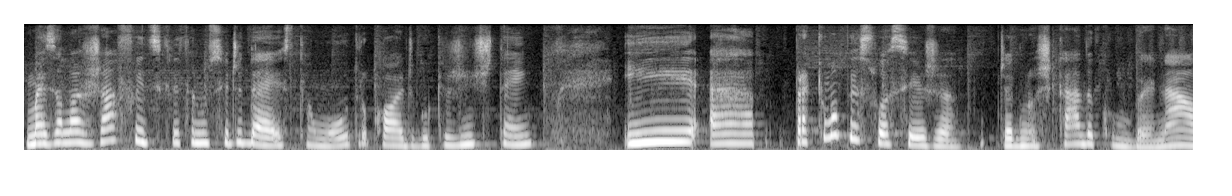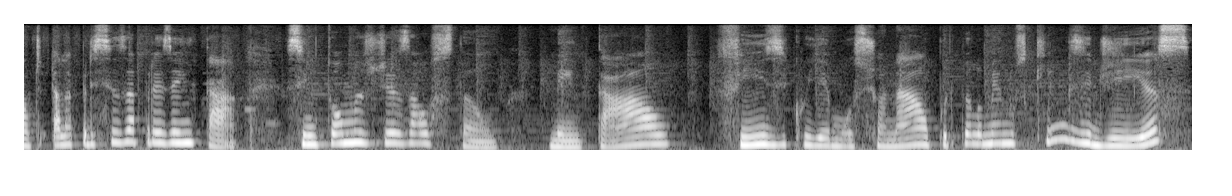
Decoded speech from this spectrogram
mas ela já foi descrita no CID-10, que é um outro código que a gente tem. E uh, para que uma pessoa seja diagnosticada como burnout, ela precisa apresentar sintomas de exaustão mental, físico e emocional por pelo menos 15 dias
